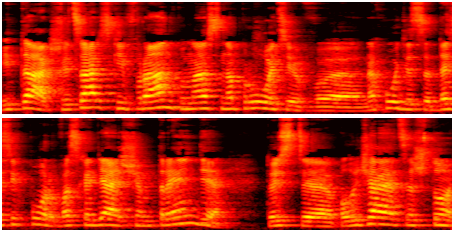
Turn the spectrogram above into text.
Итак, швейцарский франк у нас напротив э, находится до сих пор в восходящем тренде. То есть э, получается, что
